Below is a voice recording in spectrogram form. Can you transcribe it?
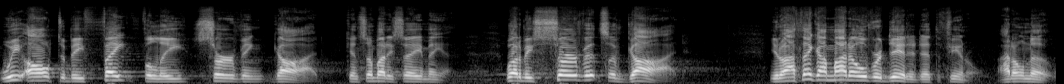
we ought to be faithfully serving God. Can somebody say amen? We ought to be servants of God. You know, I think I might have overdid it at the funeral. I don't know.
